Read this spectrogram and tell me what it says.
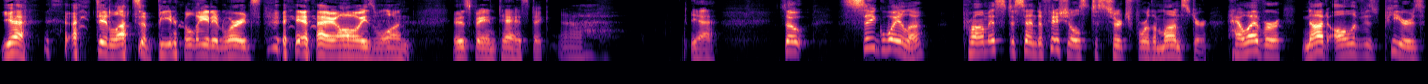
Yeah. I did lots of bean related words and I always won. It was fantastic. Yeah. So, Sigwela promised to send officials to search for the monster. However, not all of his peers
